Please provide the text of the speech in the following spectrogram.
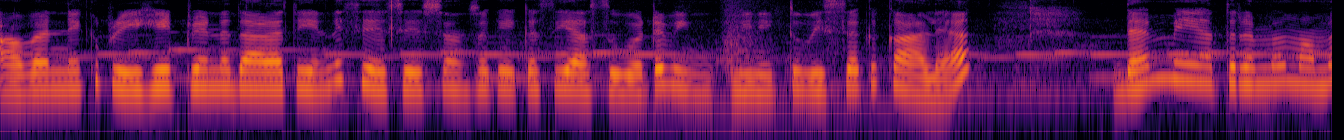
අවන් එක ප්‍රීහිට් වෙන්න දාලා තියෙන්නේ සේසේස් සංසක එකසි අසුවට මිනිත්තු විස්සක කාලයක්. දැන් මේ අතරම මම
